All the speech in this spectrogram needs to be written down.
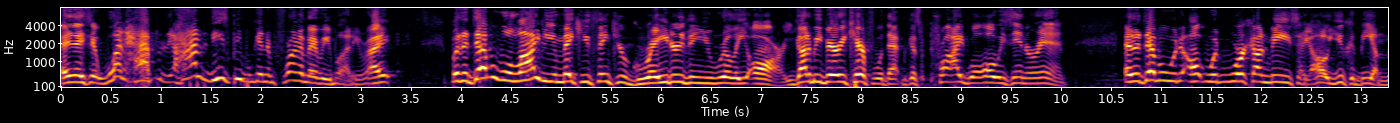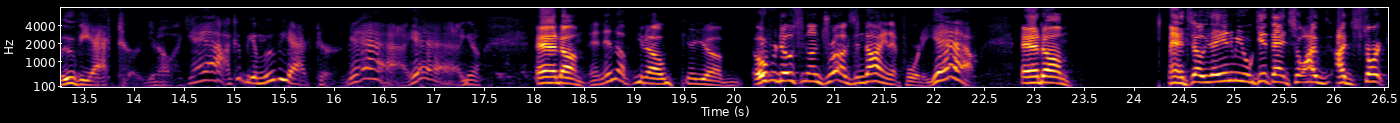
And they say, What happened? How did these people get in front of everybody, right? But the devil will lie to you and make you think you're greater than you really are. You got to be very careful with that because pride will always enter in. And the devil would, uh, would work on me and say, Oh, you could be a movie actor. You know, yeah, I could be a movie actor. Yeah, yeah, you know. And, um, and end up, you know, you know, overdosing on drugs and dying at 40. Yeah. And, um, and so the enemy will get that. And so I, would start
